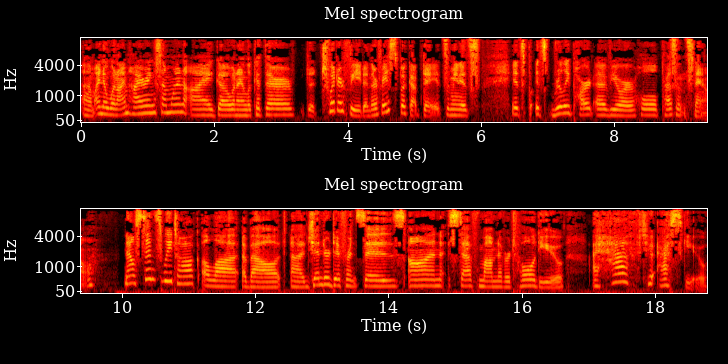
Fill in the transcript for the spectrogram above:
Um, I know when I'm hiring someone, I go and I look at their Twitter feed and their Facebook updates. I mean, it's it's it's really part of your whole presence now. Now, since we talk a lot about uh, gender differences on stuff mom never told you, I have to ask you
